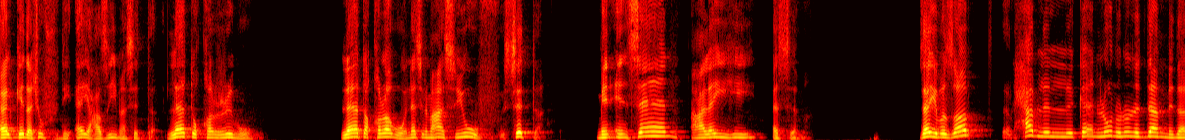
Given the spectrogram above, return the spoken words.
قال كده شوف دي آية عظيمة ستة. لا تقربوا لا تقربوا. الناس اللي معاها سيوف ستة. من إنسان عليه السماء زي بالظبط الحبل اللي كان لونه لون الدم ده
